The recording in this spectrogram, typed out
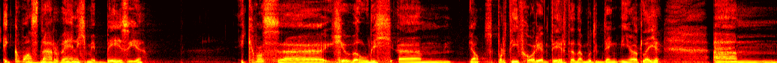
ik was daar weinig mee bezig. Hè. Ik was uh, geweldig um, ja, sportief georiënteerd, hè. dat moet ik denk niet uitleggen. Um,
